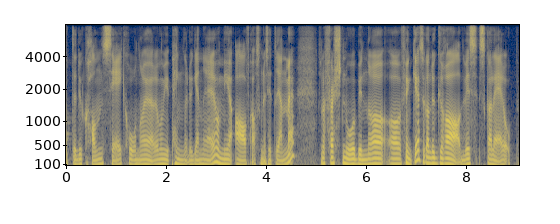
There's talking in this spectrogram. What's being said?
at du kan se i kroner og øre hvor mye penger du genererer, hvor mye avkastning du sitter igjen med. Så når først noe begynner å, å funke, så kan du gradvis skalere opp.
